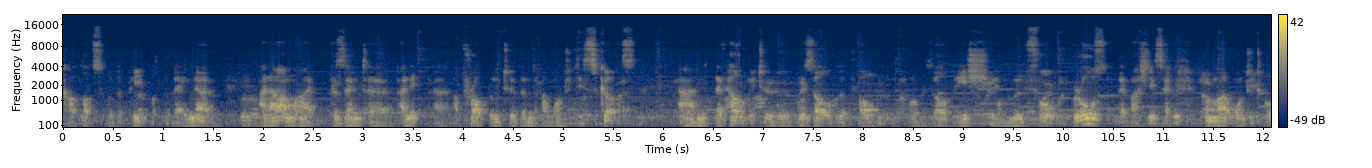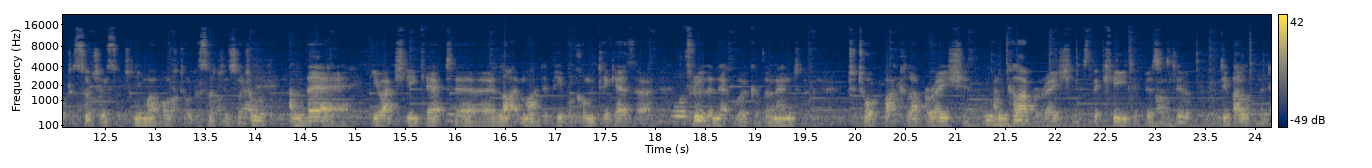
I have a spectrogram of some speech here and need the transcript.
got lots of other people that they know, and I might present a, a, a problem to them that I want to discuss, and they've helped me to resolve the problem or resolve the issue and move forward. But also, they've actually said you might want to talk to such and such, and you might want to talk to such and such, and there you actually get uh, like-minded people coming together through the network of the mentor to talk about collaboration. And collaboration is the key to business de development,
